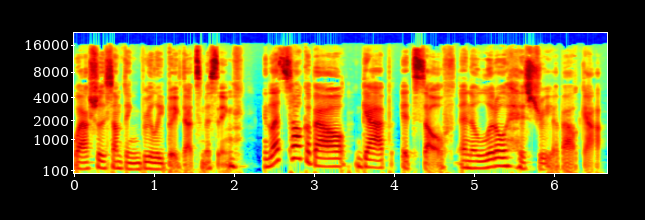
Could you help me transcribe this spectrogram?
Well, actually, something really big that's missing. Let's talk about Gap itself and a little history about Gap.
